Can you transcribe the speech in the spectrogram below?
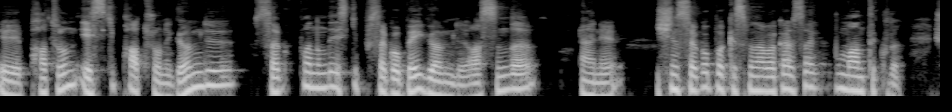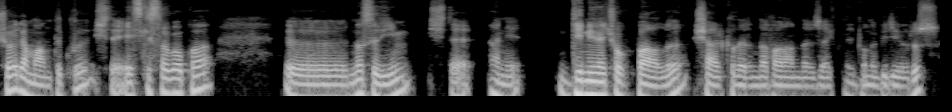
E, patronun eski patronu gömdü. Sagopa'nın da eski Sagopa'yı gömdü. Aslında yani işin Sagopa kısmına bakarsak bu mantıklı. Şöyle mantıklı. İşte eski Sagopa e, nasıl diyeyim işte hani dinine çok bağlı şarkılarında falan da özellikle bunu biliyoruz.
